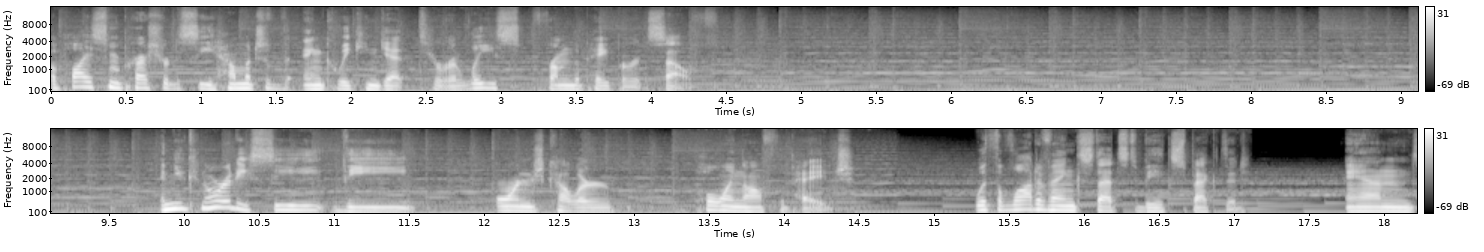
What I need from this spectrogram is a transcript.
apply some pressure to see how much of the ink we can get to release from the paper itself. And you can already see the orange color pulling off the page. With a lot of inks, that's to be expected. And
